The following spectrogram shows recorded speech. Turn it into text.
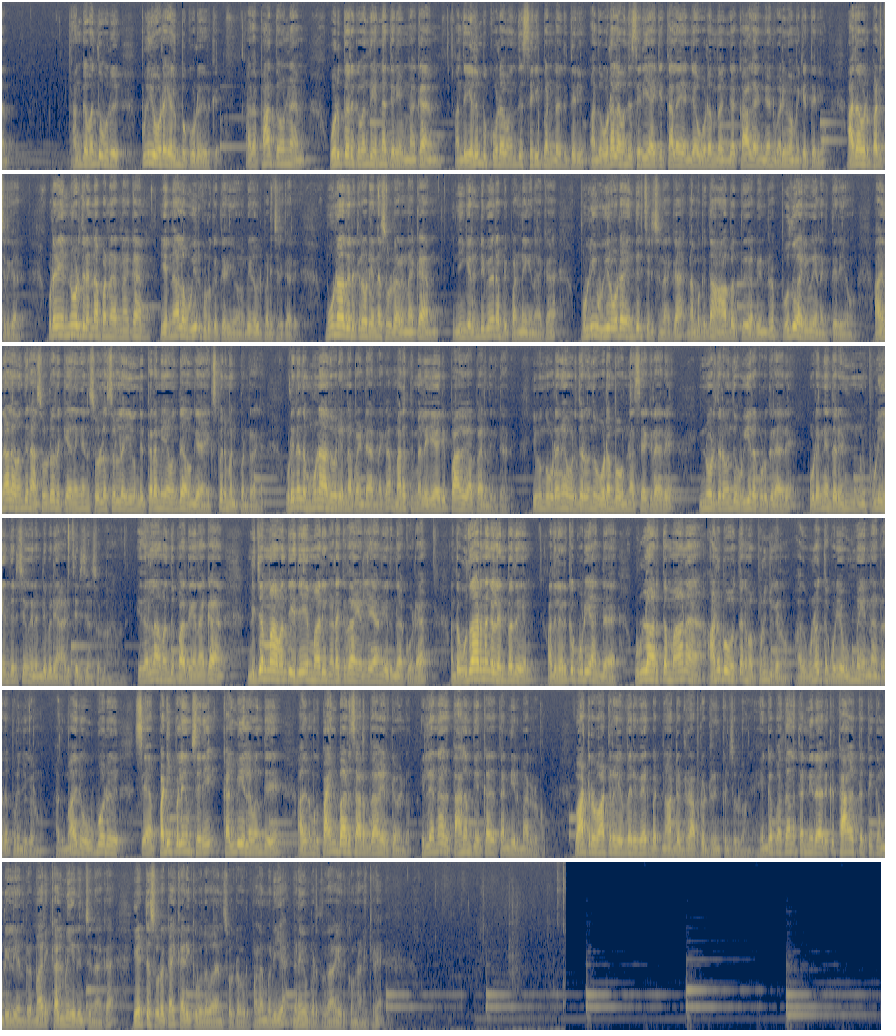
அங்கே வந்து ஒரு புளியோட எலும்பு கூடு இருக்குது அதை பார்த்தோன்னே ஒருத்தருக்கு வந்து என்ன தெரியும்னாக்கா அந்த எலும்பு கூட வந்து சரி பண்ணுறதுக்கு தெரியும். அந்த உடலை வந்து சரியாக்கி தலை எங்கே உடம்பு எங்கே காலை எங்கன்னு வடிவமைக்க தெரியும். அதை அவர் படிச்சிருக்காரு. உடனே இன்னொருத்தர் என்ன பண்ணாருனாக்கா என்னால் உயிர் கொடுக்க தெரியும் அப்படின்னு அவர் படிச்சிருக்காரு. மூணாவது இருக்கிறவர் என்ன சொல்கிறாருனாக்கா நீங்கள் ரெண்டு பேரும் அப்படி பண்ணீங்கன்னாக்கா புலி உயிரோட எந்திரிச்சிருச்சுனாக்கா நமக்கு தான் ஆபத்து அப்படின்ற பொது அறிவு எனக்கு தெரியும். அதனால் வந்து நான் சொல்கிறது கேளுங்கன்னு சொல்ல சொல்ல இவங்க திறமையை வந்து அவங்க எக்ஸ்பெரிமெண்ட் பண்ணுறாங்க உடனே அந்த மூணாவதுவர் என்ன பண்ணிட்டாருனாக்கா மரத்து மேலே ஏறி பாதுகாப்பாக இருந்துக்கிட்டார் இவங்க உடனே ஒருத்தர் வந்து உடம்ப ஒன்றா சேர்க்குறாரு. இன்னொருத்தர் வந்து உயிரை கொடுக்குறாரு. உடனே இந்த ரெண்டு புளி எந்திரிச்சு இவங்க ரெண்டு பேரையும் அடிச்சிருச்சுன்னு சொல்லுவாங்க வந்து. இதெல்லாம் வந்து பார்த்தீங்கன்னாக்கா நிஜமாக வந்து இதே மாதிரி நடக்குதா இல்லையான்னு இருந்தால் கூட அந்த உதாரணங்கள் என்பது அதில் இருக்கக்கூடிய அந்த உள்ளார்த்தமான அனுபவத்தை நம்ம புரிஞ்சுக்கிறணும் அது உணர்த்தக்கூடிய உண்மை என்னன்றதை புரிஞ்சுக்கிறணும் அது மாதிரி ஒவ்வொரு ச- படிப்புலையும் சரி கல்வியில் வந்து அது நமக்கு பயன்பாடு சார்ந்ததாக இருக்க வேண்டும். இல்லைன்னா அது தாகம் தீர்க்காத தண்ணீர் மாதிரி இருக்கும். Water water everywhere but not a drop to ட்ரிங்க்னு சொல்லுவாங்க. எங்கே பார்த்தாலும் தண்ணீராக இருக்குது தாகத்தை தீர்க்க முடியலையன்ற மாதிரி கல்வி இருந்துச்சுனாக்கா ஏட்டு சுரக்காய் கறிக்கு உதவாதுன்னு சொல்கிற ஒரு பழமொழியை நினைவுபடுத்துவதாக இருக்கும்னு நினைக்கிறேன்.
